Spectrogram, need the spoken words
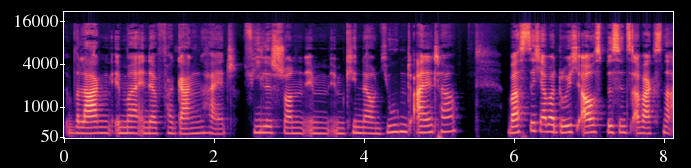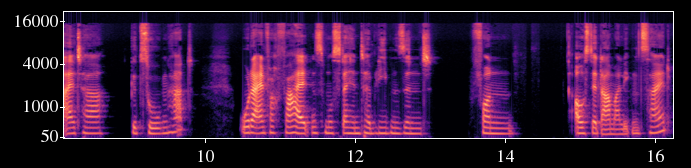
lagen immer in der Vergangenheit. Vieles schon im, im Kinder- und Jugendalter, was sich aber durchaus bis ins Erwachsenealter gezogen hat oder einfach Verhaltensmuster hinterblieben sind von aus der damaligen Zeit.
